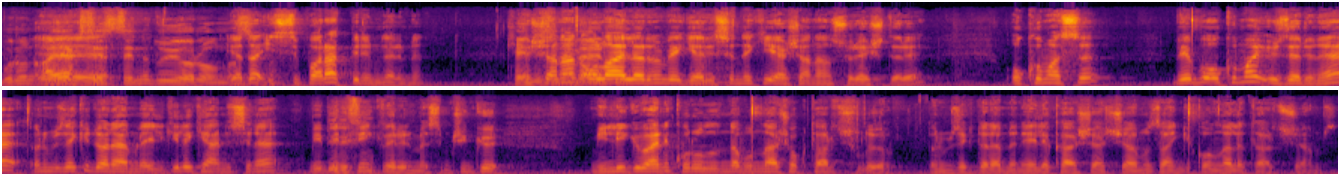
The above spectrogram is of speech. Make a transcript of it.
Bunun ayak Ee, seslerini duyuyor olması ya da mı? istihbarat birimlerinin Kendisine yaşanan verdiği- olayların ve gerisindeki yaşanan süreçleri okuması ve bu okuma üzerine önümüzdeki dönemle ilgili kendisine bir briefing, Briefing. verilmesi. Çünkü Milli Güvenlik Kurulu'nda bunlar çok tartışılıyor. Önümüzdeki dönemde neyle karşılaşacağımız, hangi konularla tartışacağımız.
